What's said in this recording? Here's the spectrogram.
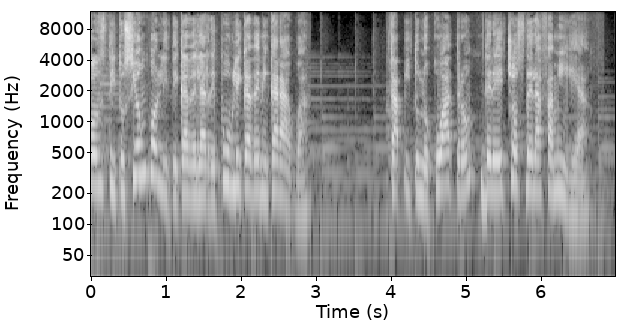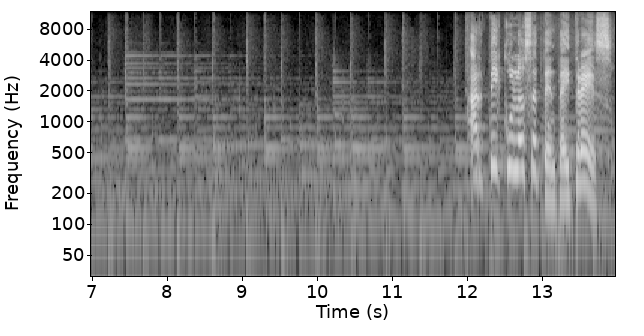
Constitución Política de la República de Nicaragua. Capítulo 4. Derechos de la familia. Artículo 73.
